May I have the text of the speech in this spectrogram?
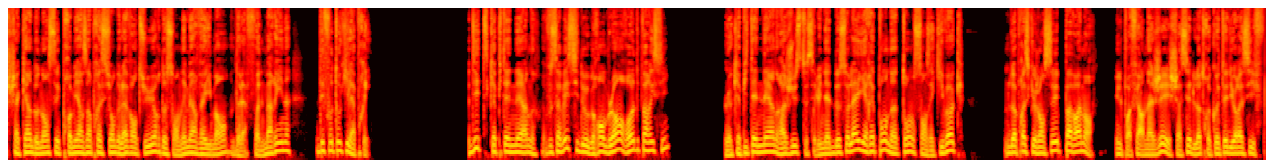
chacun donnant ses premières impressions de l'aventure, de son émerveillement, de la faune marine, des photos qu'il a prises. Dites, capitaine Nern, vous savez si de grands blancs rôdent par ici? Le capitaine Nern rajuste ses lunettes de soleil et répond d'un ton sans équivoque. D'après ce que j'en sais, pas vraiment. Il préfère nager et chasser de l'autre côté du récif,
